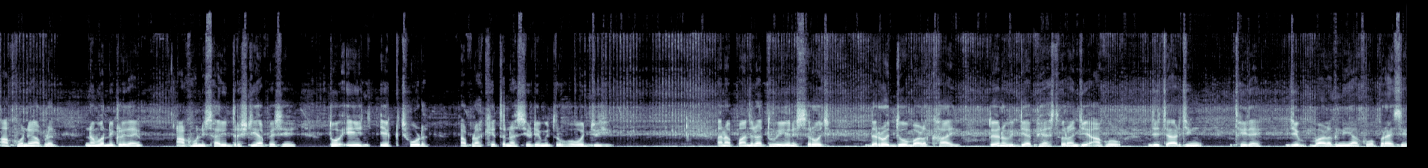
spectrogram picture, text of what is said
આંખોને આપણે નંબર નીકળી જાય. આંખોની સારી દૃષ્ટિ આપે છે. તો એ એક છોડ આપણા ખેતરના શેઢે મિત્રો હોવો જ જોઈએ. આના પાંદડા ધોઈ અને સરોજ દરરોજ જો બાળક ખાય, તો એનો વિદ્યાભ્યાસ દોરાન જે આંખો, જે ચાર્જિંગ થઈ જાય, જે બાળકની આંખો વપરાય છે,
